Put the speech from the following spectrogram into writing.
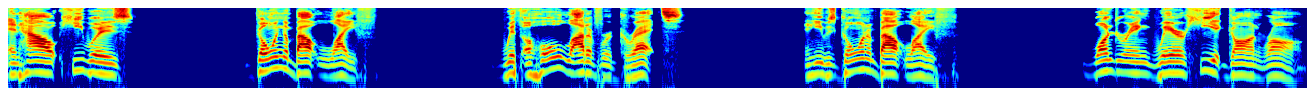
and how he was going about life with a whole lot of regrets. And he was going about life wondering where he had gone wrong.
